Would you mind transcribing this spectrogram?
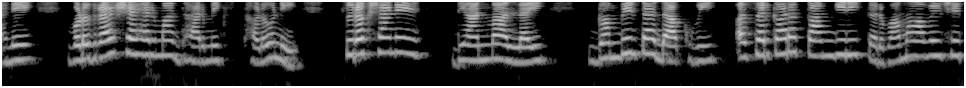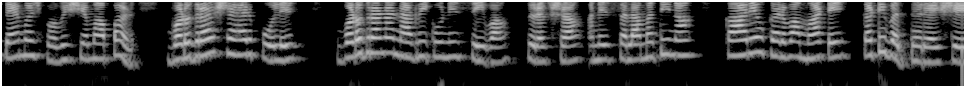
અને વડોદરા શહેરમાં ધાર્મિક સ્થળોની સુરક્ષાને ધ્યાનમાં લઈ ગંભીરતા દાખવી અસરકારક કામગીરી કરવામાં આવેલ છે, તેમજ ભવિષ્યમાં પણ વડોદરા શહેર પોલીસ વડોદરાના નાગરિકોની સેવા, સુરક્ષા અને સલામતીના કાર્યો કરવા માટે કટિબદ્ધ રહેશે.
